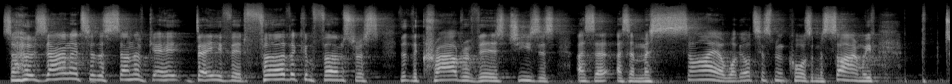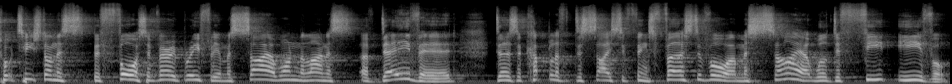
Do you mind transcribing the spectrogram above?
So, Hosanna to the Son of David further confirms for us that the crowd reveres Jesus as a, as a Messiah, what the Old Testament calls a Messiah. And we've taught, teached on this before, so very briefly, a Messiah, one in the line of, of David, does a couple of decisive things. First of all, a Messiah will defeat evil.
